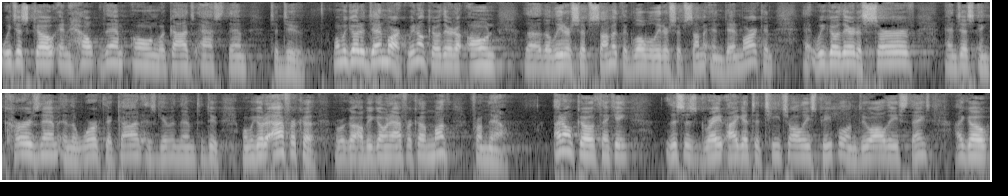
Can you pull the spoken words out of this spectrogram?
we just go and help them own what God's asked them to do. When we go to Denmark, we don't go there to own the, the Leadership Summit, the Global Leadership Summit in Denmark. And, and we go there to serve and just encourage them in the work that God has given them to do. When we go to Africa, go, I'll be going to Africa a month from now. I don't go thinking, this is great, I get to teach all these people and do all these things. I go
